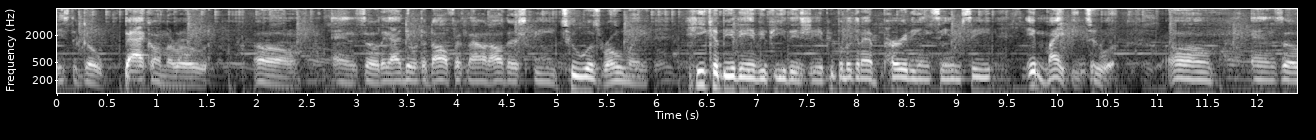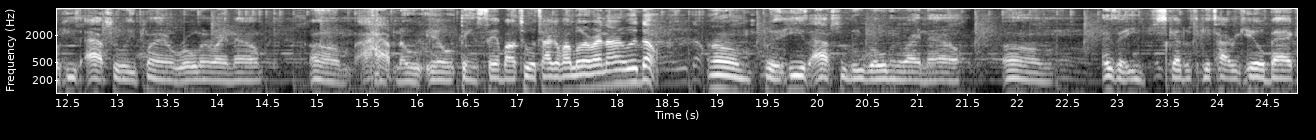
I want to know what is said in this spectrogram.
is to go back on the road. Um, and so they got to deal with the Dolphins now and all their speed. Tua's rolling. He could be the MVP this year. People looking at Purdy and CMC, it might be Tua. Um, and so he's absolutely playing rolling right now. Um, I have no ill things to say about Tua Tagovailoa right now. I really don't. Um, but he's absolutely rolling right now. Um, as he's scheduled to get Tyreek Hill back.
